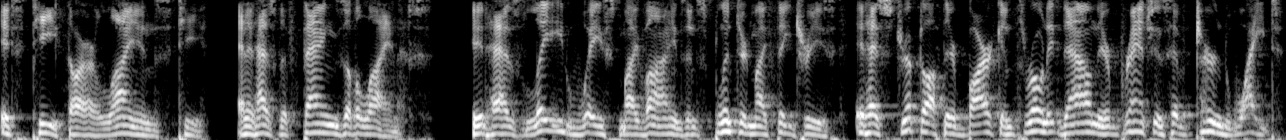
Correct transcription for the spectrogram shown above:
Its teeth are lion's teeth, and it has the fangs of a lioness. It has laid waste my vines and splintered my fig trees. It has stripped off their bark and thrown it down. Their branches have turned white.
